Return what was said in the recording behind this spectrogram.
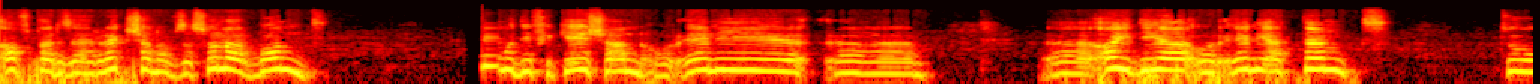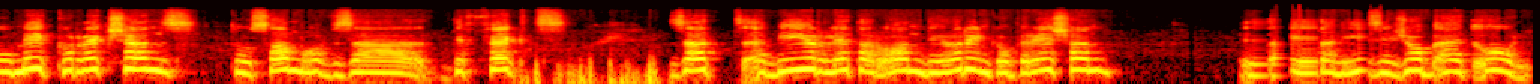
after the erection of the solar bond, any modification or any uh, uh, idea or any attempt to make corrections to some of the defects that appear later on during operation is an easy job at all.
